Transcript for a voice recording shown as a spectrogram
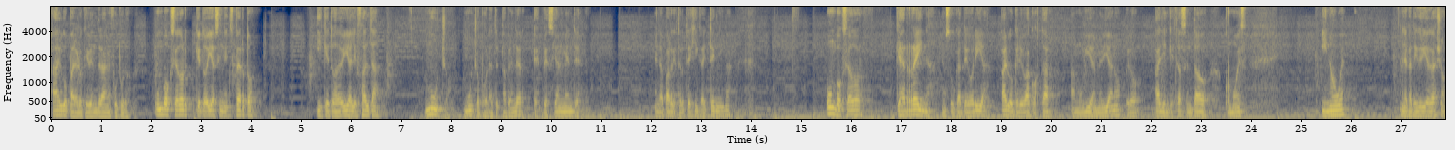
algo para lo que vendrá en el futuro. Un boxeador que todavía es inexperto y que todavía le falta mucho, mucho por aprender, especialmente en la parte estratégica y técnica. Un boxeador que reina en su categoría, algo que le va a costar a Muguía mediano, pero alguien que está sentado como es Inoue en la categoría gallo,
